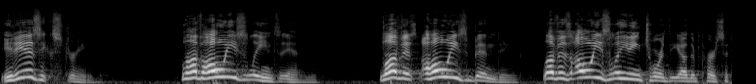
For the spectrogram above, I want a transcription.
It is extreme. Love always leans in, love is always bending, Love is always leaning toward the other person.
